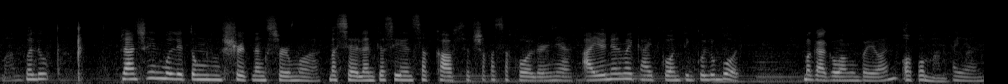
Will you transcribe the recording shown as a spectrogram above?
Ma'am. Malu, plansyahin mo ulit tong shirt ng sir mo ah. Maselan kasi yun sa cuffs at saka sa collar niya. Ayaw niya may kahit konting kulubot. Magagawa mo ba yon? opo ma'am. Ayan.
